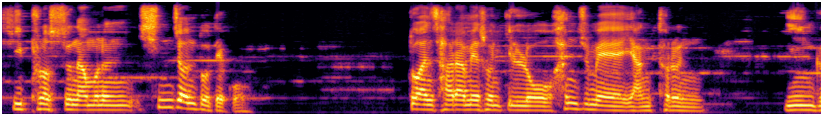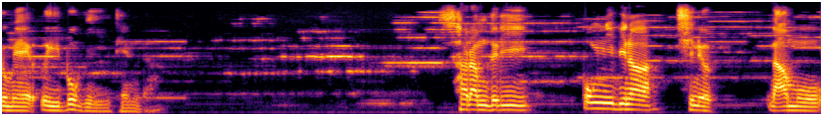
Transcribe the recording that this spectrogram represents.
키프로스 나무는 신전도 되고 또한 사람의 손길로 한 줌의 양털은 임금의 의복이 된다. 사람들이 뽕잎이나 진흙, 나무,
